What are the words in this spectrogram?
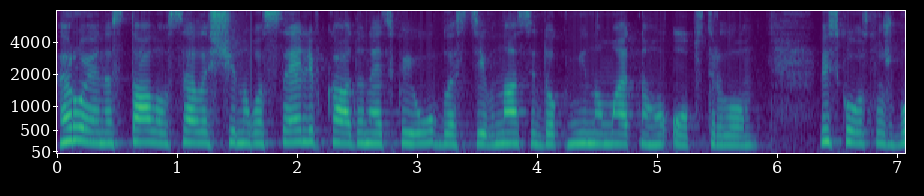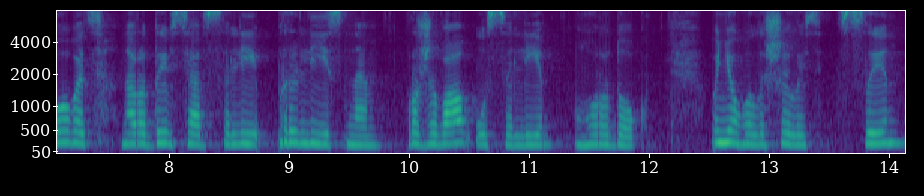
Героя не стало в селищі Новоселівка Донецької області внаслідок мінометного обстрілу. Військовослужбовець народився в селі Прилісне, проживав у селі Городок. У нього лишились син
